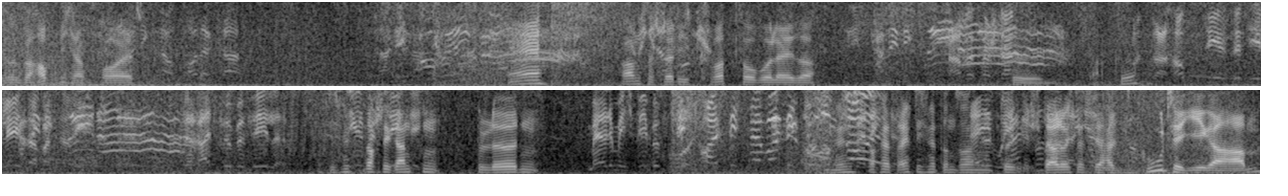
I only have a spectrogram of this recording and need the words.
so überhaupt nicht erfreut. Äh, warum zerstört die Quad-Turbo-Laser? Habe verstanden. Ähm, danke. Die müssten doch die ganzen blöden... Mehr, Wir müssen doch jetzt eigentlich mit unseren... Dadurch, dass wir halt gute Jäger haben,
